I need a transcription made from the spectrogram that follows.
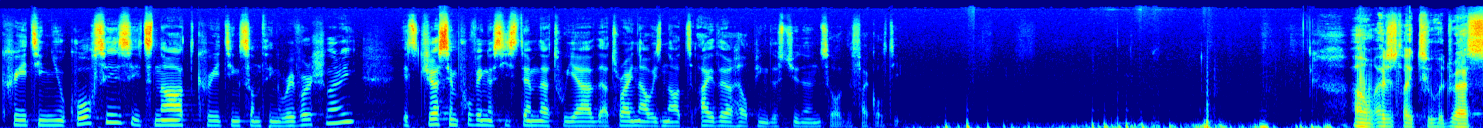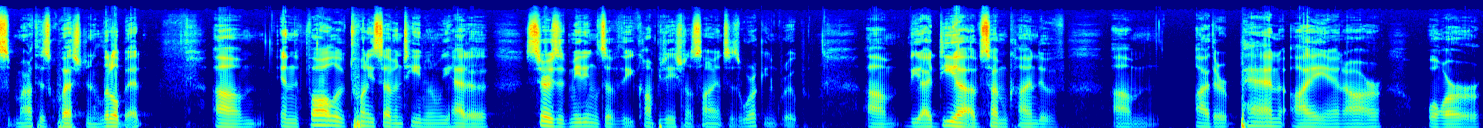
creating new courses, it's not creating something revolutionary, it's just improving a system that we have that right now is not either helping the students or the faculty. Um, I'd just like to address Martha's question a little bit. Um, in the fall of 2017, when we had a series of meetings of the Computational Sciences Working Group, um, the idea of some kind of um, either pan IANR or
